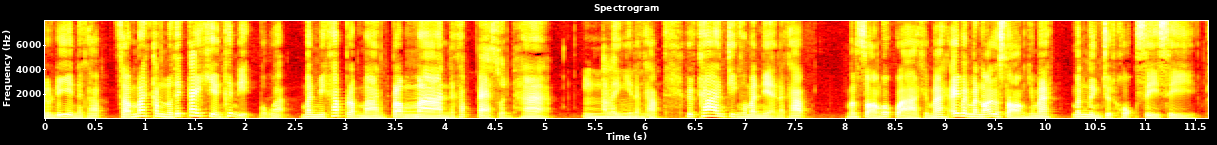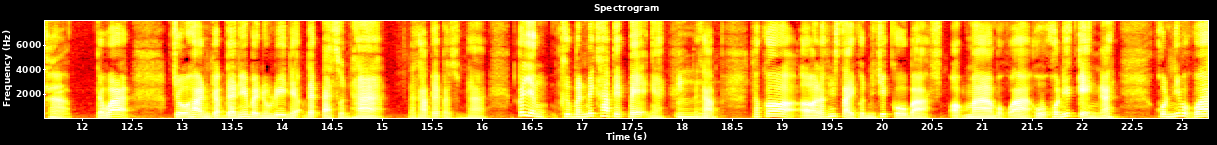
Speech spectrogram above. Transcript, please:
นูรี่นะครับสามารถคำนวณได้ใกล้เคียงขึ้นอีก บอกว่ามันมีค่าประมาณประมาณนะครับ8ส่วน5มอะไรอย่างนี้นะครับคือค่าจริงๆของมันเนี่ยนะครับมัน 2 กว่ากว่าๆใช่ไหมไอ้ยมันมันน้อยกว่า2ใช่ไหมมัน 1.644 ครับ แต่ว่าโจฮันกับแดเนียลแบนูรี่เนี่ยได้8ส่วน5 นะครับได้8ส่วน5ก็ยังคือมันไม่ค่าเป๊ะๆไงอืมนะครับแล้วก็เออนักนิสัยคนหนึงชื่อโกบาชออกมาบอกว่าโอ้คนนี้เก่งนะ คนนี้บอกว่า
